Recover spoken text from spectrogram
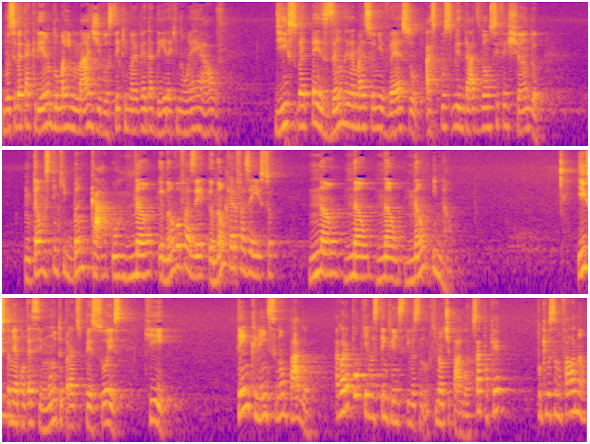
Você vai estar criando uma imagem de você que não é verdadeira, que não é real. E isso vai pesando ainda mais o seu universo, as possibilidades vão se fechando. Então você tem que bancar o não, eu não vou fazer, eu não quero fazer isso. Não, não, não, não e não. Isso também acontece muito para as pessoas que têm clientes que não pagam. Agora, por que você tem clientes que, você, que não te pagam? Sabe por quê? Porque você não fala não.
